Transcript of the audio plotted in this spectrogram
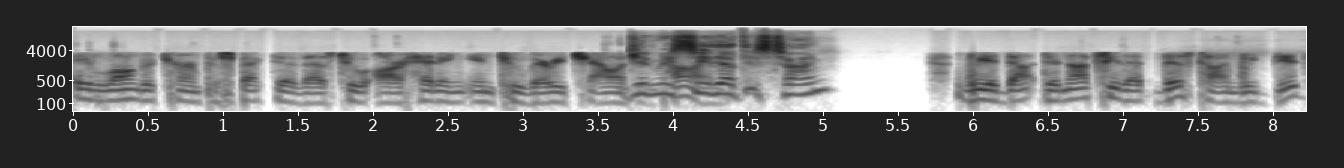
a longer-term perspective as to our heading into very challenging Did we times. see that this time? We not, did not see that this time. We did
